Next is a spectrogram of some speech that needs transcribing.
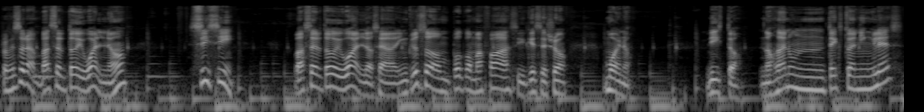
profesora, va a ser todo igual, ¿no? Sí, sí, va a ser todo igual, o sea, incluso un poco más fácil, qué sé yo. Bueno, listo, nos dan un texto en inglés,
